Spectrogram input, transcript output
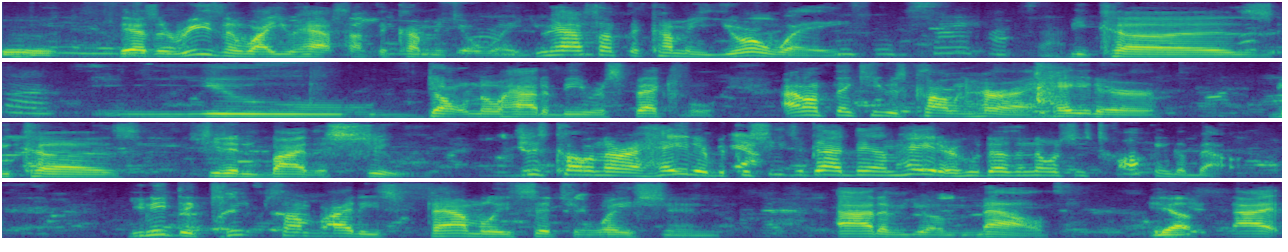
Mm. There's a reason why you have something coming your way. You have something coming your way because you don't know how to be respectful. I don't think he was calling her a hater because she didn't buy the shoe. He was calling her a hater because she's a goddamn hater who doesn't know what she's talking about you need to keep somebody's family situation out of your mouth. Yep. You're not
